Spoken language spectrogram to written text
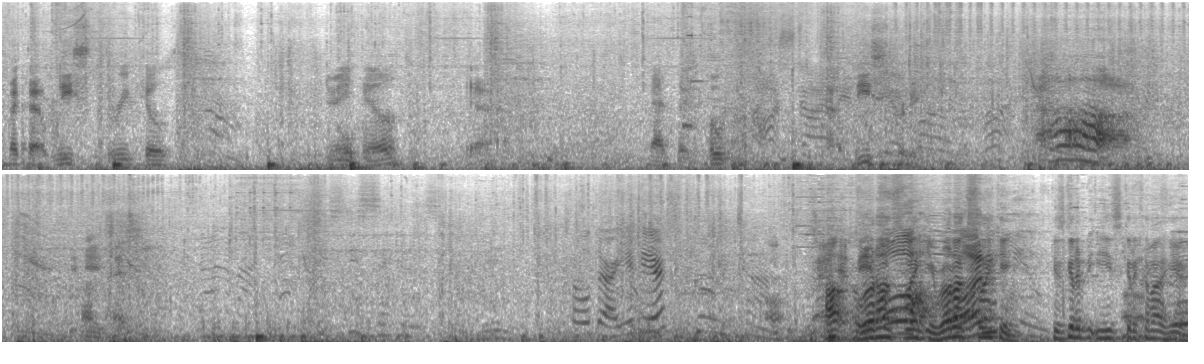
Expect at least three kills. Three kills. Yeah, That's a hope. at least three. Ah! Okay. Soldier, are you here? Oh, Oh, man. Roadhog's Oh, flanking. Roadhog's one. flanking. He's gonna be. He's gonna come out here.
